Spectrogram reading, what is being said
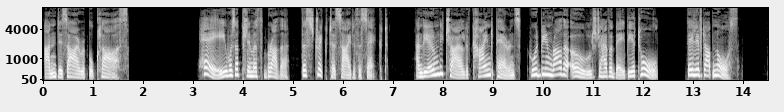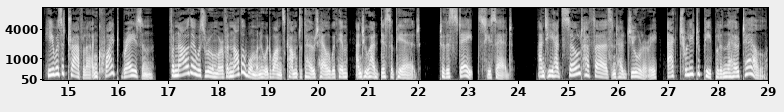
undesirable class. Hay was a Plymouth brother, the stricter side of the sect, and the only child of kind parents who had been rather old to have a baby at all. They lived up north. He was a traveller and quite brazen, for now there was rumour of another woman who had once come to the hotel with him and who had disappeared. To the States, he said. And he had sold her furs and her jewellery actually to people in the hotel.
